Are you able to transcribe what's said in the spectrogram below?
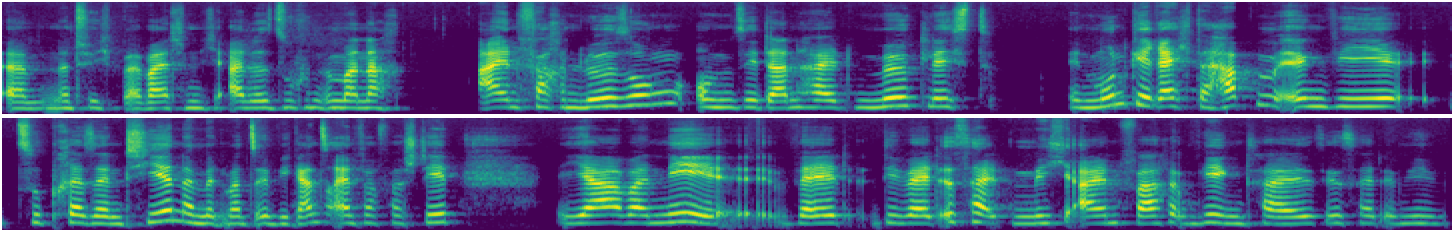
ähm, natürlich bei weitem nicht alle, suchen immer nach einfachen Lösungen, um sie dann halt möglichst in mundgerechte Happen irgendwie zu präsentieren, damit man es irgendwie ganz einfach versteht. Ja, aber nee, Welt, die Welt ist halt nicht einfach. Im Gegenteil, sie ist halt irgendwie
